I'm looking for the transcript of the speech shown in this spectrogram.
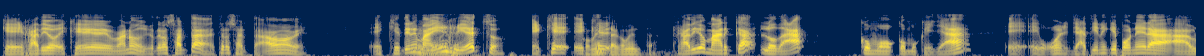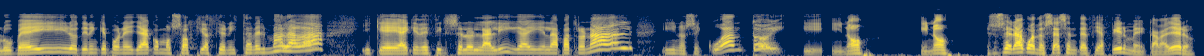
Que radio, es que, hermano, es que te lo salta, te lo salta. Vamos a ver. Es que tiene más. Inri esto. Es que, es Comenta, que comenta. Radio Marca lo da como, como que ya. Eh, eh, bueno, ya tiene que poner a, a Blue Bay, lo tienen que poner ya como socio accionista del Málaga, y que hay que decírselo en la liga y en la patronal, y no sé cuánto, y, y, y no, y no. Eso será cuando sea sentencia firme, caballero.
